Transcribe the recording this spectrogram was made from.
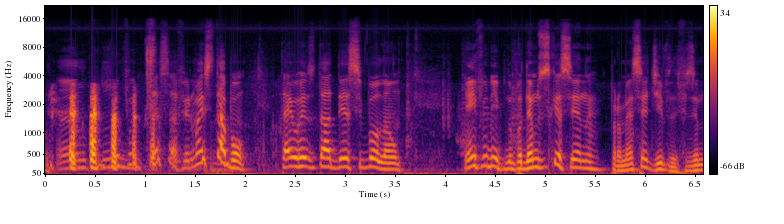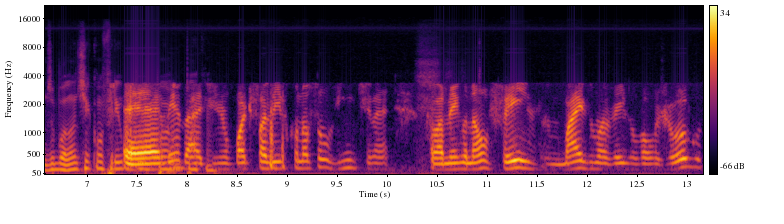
É, Jogo Foi terça-feira, mas tá bom. Tá aí o resultado desse bolão. Hein, Felipe? Não podemos esquecer, né? Promessa é dívida. Fizemos o bolão, tinha que conferir o É o- o- verdade, a gente não pode fazer isso com o nosso ouvinte, né? O Flamengo não fez mais uma vez um bom jogo,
